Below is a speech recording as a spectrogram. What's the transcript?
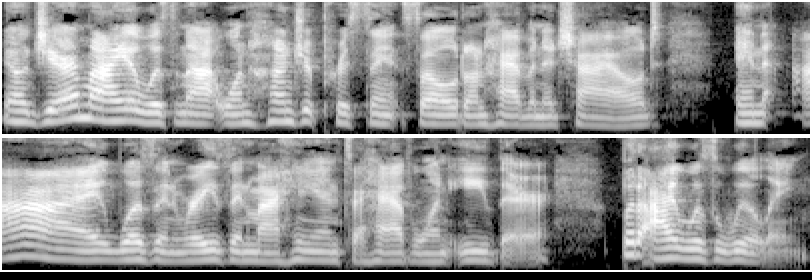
Now, Jeremiah was not 100% sold on having a child, and I wasn't raising my hand to have one either, but I was willing.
